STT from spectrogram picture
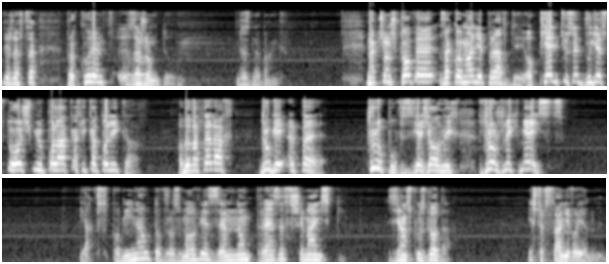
wieżowca, prokurent zarządu Dresdner Bank. Na książkowe zakłamanie prawdy o 528 Polakach i katolikach obywatelach drugiej RP, trupów zwiezionych z różnych miejsc. Jak wspominał to w rozmowie ze mną prezes Szymański, Związku Zgoda, jeszcze w stanie wojennym,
